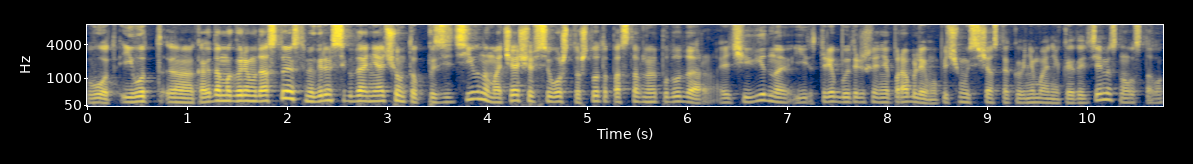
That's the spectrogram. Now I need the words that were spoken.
Вот. И вот э, когда мы говорим о достоинстве, мы говорим всегда не о чем-то позитивном, а чаще всего, что что-то поставлено под удар, очевидно, и требует решения проблемы. Почему сейчас такое внимание к этой теме снова стало?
